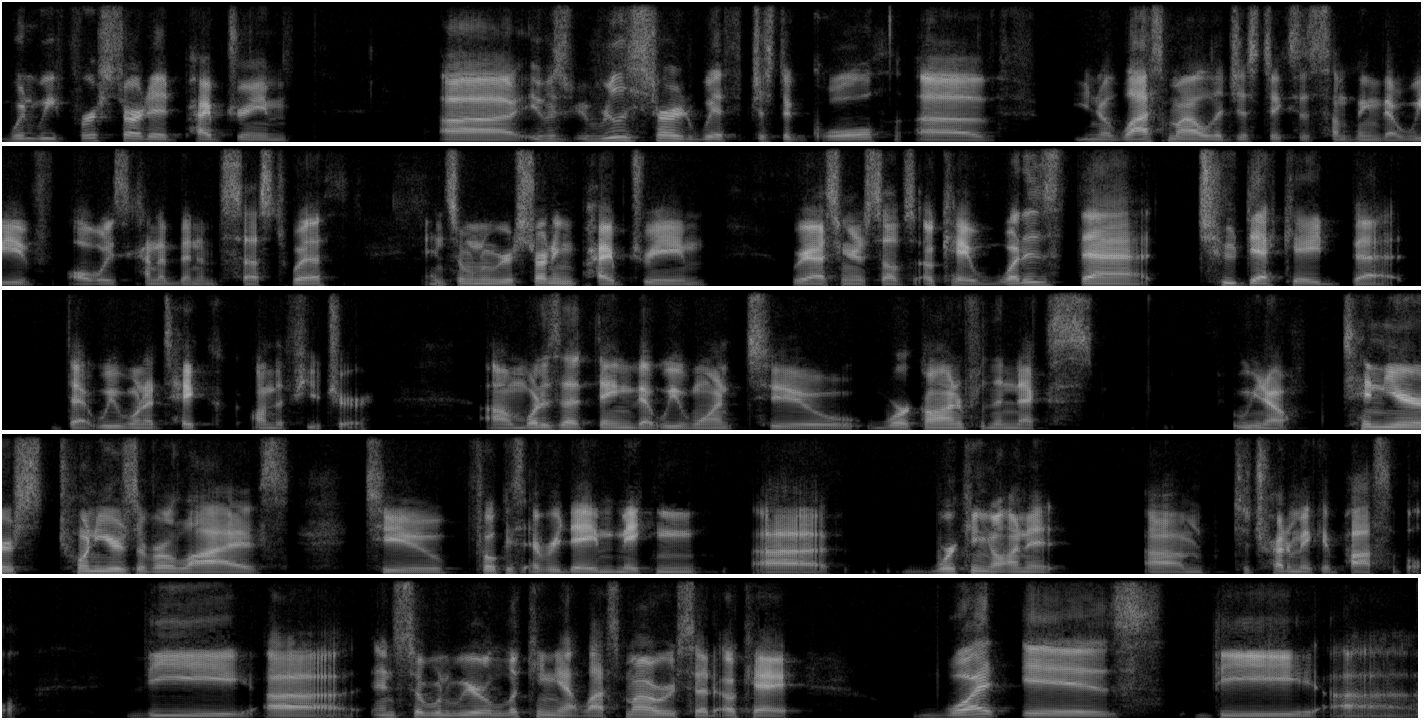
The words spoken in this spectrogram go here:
when we first started Pipedream, uh, it was it really started with just a goal of you know last mile logistics is something that we've always kind of been obsessed with, and so when we were starting Pipedream, we were asking ourselves, okay, what is that two decade bet that we want to take on the future? Um, what is that thing that we want to work on for the next, you know, 10 years, 20 years of our lives to focus every day making, uh, working on it um, to try to make it possible. The, uh, and so when we were looking at last mile, we said, okay, what is the, uh,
